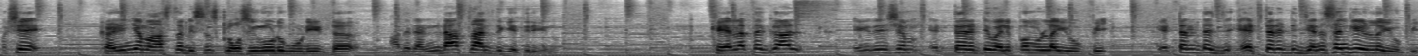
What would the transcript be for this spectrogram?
പക്ഷേ കഴിഞ്ഞ മാസത്തെ ബിസിനസ് ക്ലോസിങ്ങോട് കൂടിയിട്ട് അത് രണ്ടാം സ്ഥാനത്തേക്ക് എത്തിയിരിക്കുന്നു. കേരളത്തെക്കാൾ ഏകദേശം എട്ടരട്ടി വലിപ്പമുള്ള യു പി എട്ടരട്ട് എട്ടരട്ടി ജനസംഖ്യയുള്ള യു പി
